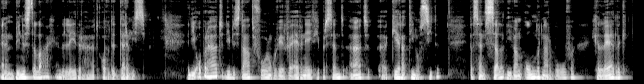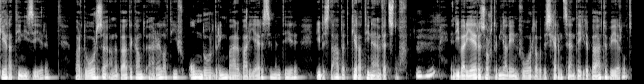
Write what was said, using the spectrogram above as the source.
en een binnenste laag, de lederhuid of de dermis. En die opperhuid die bestaat voor ongeveer 95% uit uh, keratinocyten. Dat zijn cellen die van onder naar boven geleidelijk keratiniseren, waardoor ze aan de buitenkant een relatief ondoordringbare barrière cementeren, die bestaat uit keratine en vetstof. Mm En die barrière zorgt er niet alleen voor dat we beschermd zijn tegen de buitenwereld,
